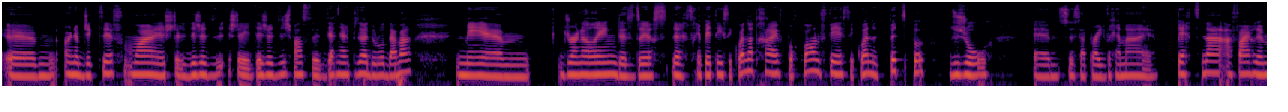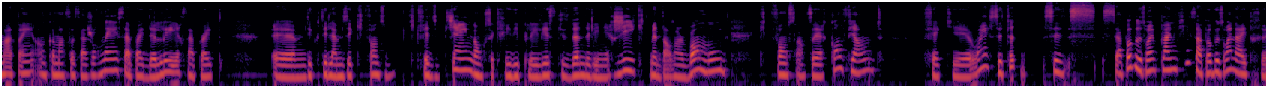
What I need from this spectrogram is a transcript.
un objectif. Moi, je te l'ai déjà dit, je te l'ai déjà dit, je pense, le dernier épisode ou l'autre d'avant. Mais journaling, de se dire, de se répéter c'est quoi notre rêve, pourquoi on le fait, c'est quoi notre petit pas du jour. Euh, ça, ça peut être vraiment euh, pertinent à faire le matin en commençant sa journée. Ça peut être de lire, ça peut être euh, d'écouter de la musique qui te, qui te fait du bien, donc se créer des playlists qui se donnent de l'énergie, qui te mettent dans un bon mood, qui te font sentir confiante. Fait que, ouais, c'est tout. ça n'a pas besoin de planifier, ça n'a pas besoin d'être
